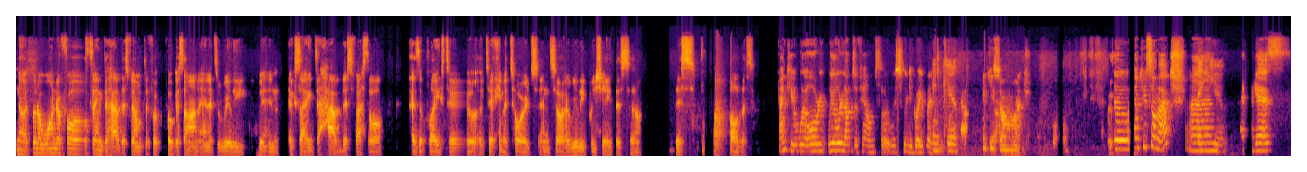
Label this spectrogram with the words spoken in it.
No, it's been a wonderful thing to have this film to fo- focus on, and it's really been exciting to have this festival as a place to to aim it towards. And so I really appreciate this uh, this all of this. Thank you. We all we all loved the film, so it was really great. Thank you. Thank you so much. So thank you so much. Thank you. I guess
